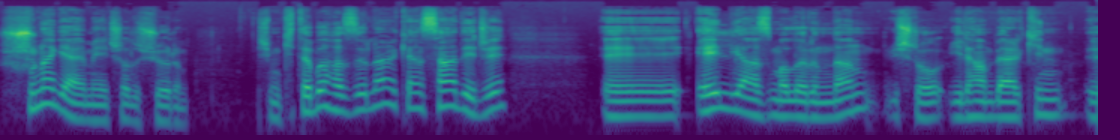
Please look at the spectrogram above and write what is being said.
Şuna gelmeye çalışıyorum. Şimdi kitabı hazırlarken sadece e, el yazmalarından işte o İlhan Berk'in e,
